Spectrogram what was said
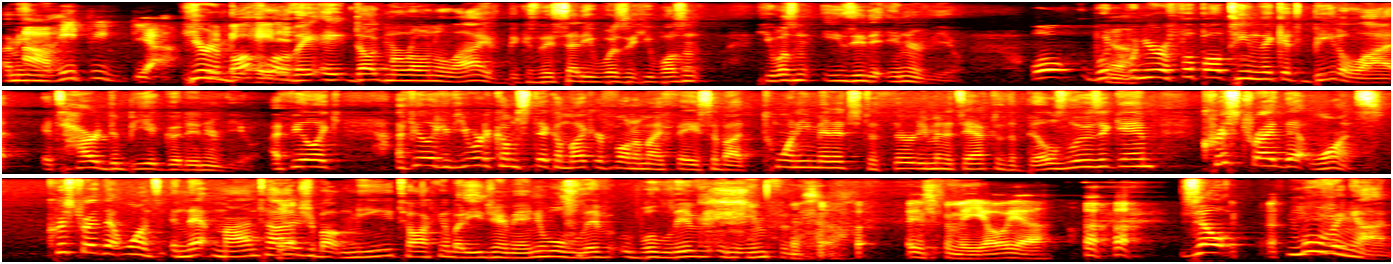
I mean, Oh, he'd be yeah. here in Buffalo, hated. they ate Doug Marrone alive because they said he was he wasn't he wasn't easy to interview. Well, when, Yeah. when you're a football team that gets beat a lot, it's hard to be a good interview. I feel like I feel like if you were to come stick a microphone in my face about 20 minutes to 30 minutes after the Bills lose a game, Chris tried that once. Chris tried that once, and that montage about me talking about EJ Manuel will live will live in infamy. Infamy. Oh yeah. So, moving on.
